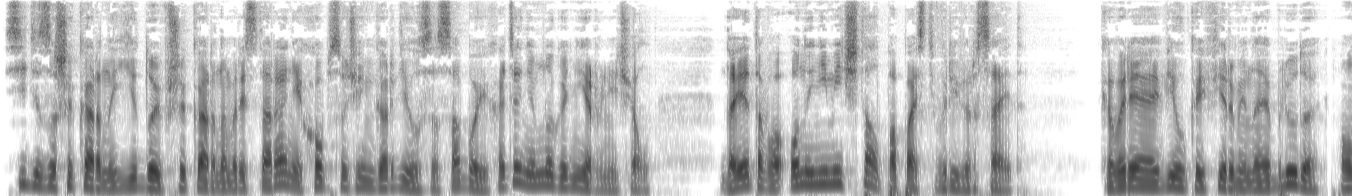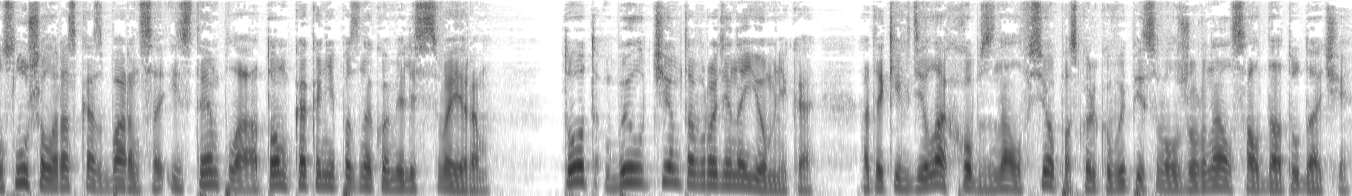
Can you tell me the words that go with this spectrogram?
Сидя за шикарной едой в шикарном ресторане, Хопс очень гордился собой, хотя немного нервничал – до этого он и не мечтал попасть в Риверсайд. Ковыряя вилкой фирменное блюдо, он слушал рассказ Барнса из Темпла о том, как они познакомились с Вейером. Тот был чем-то вроде наемника. О таких делах Хоб знал все, поскольку выписывал журнал «Солдат удачи».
